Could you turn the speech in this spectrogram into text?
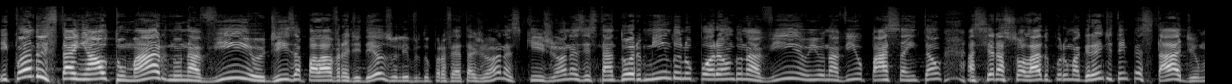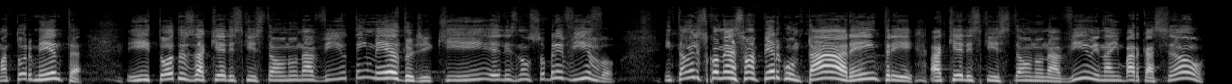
E quando está em alto mar, no navio, diz a palavra de Deus, o livro do profeta Jonas, que Jonas está dormindo no porão do navio e o navio passa então a ser assolado por uma grande tempestade, uma tormenta. E todos aqueles que estão no navio têm medo de que eles não sobrevivam. Então eles começam a perguntar entre aqueles que estão no navio e na embarcação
